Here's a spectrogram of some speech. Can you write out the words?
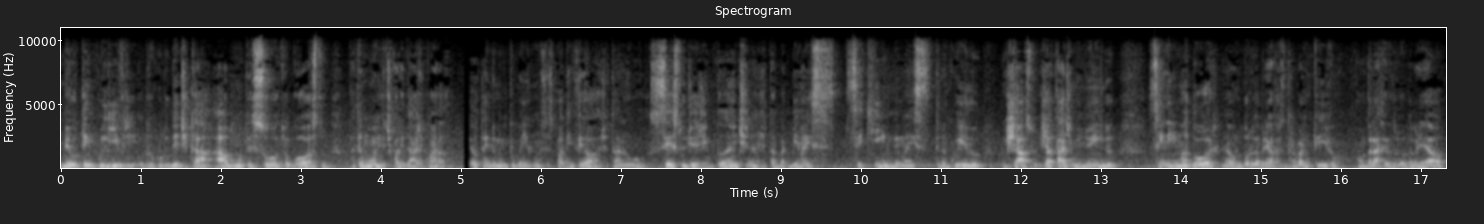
meu tempo livre eu procuro dedicar a alguma pessoa que eu gosto para ter um momento de qualidade com ela. Eu tá indo muito bem, como vocês podem ver, ó, já tá no sexto dia de implante, né? Já tá bem mais sequinho, bem mais tranquilo. O inchaço já tá diminuindo, sem nenhuma dor. Né? O doutor Gabriel faz um trabalho incrível. Um abraço aí, doutor Gabriel.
